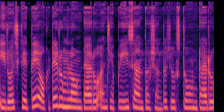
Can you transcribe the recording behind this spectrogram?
ఈ రోజుకైతే ఒకటే రూమ్లో ఉంటారు అని చెప్పి సంతోషంతో చూస్తూ ఉంటారు.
